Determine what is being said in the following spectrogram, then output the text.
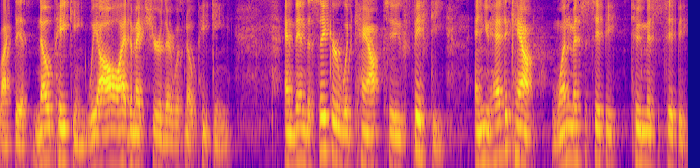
like this. No peeking. We all had to make sure there was no peeking and then the seeker would count to 50. And you had to count one Mississippi, two Mississippi,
